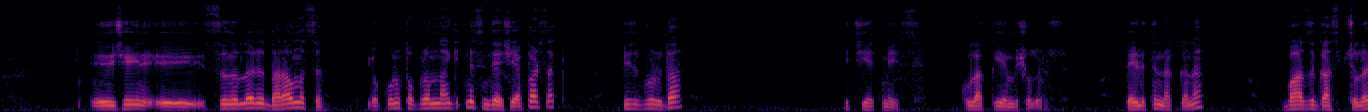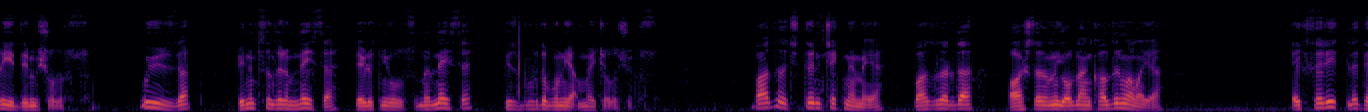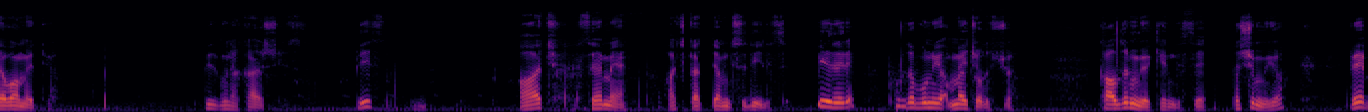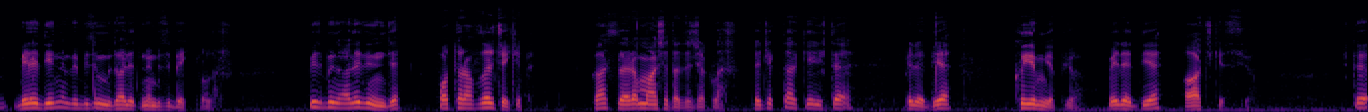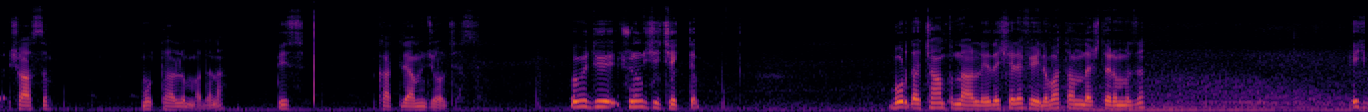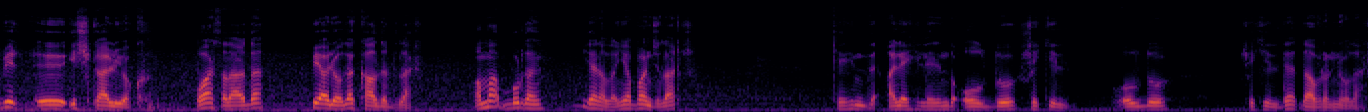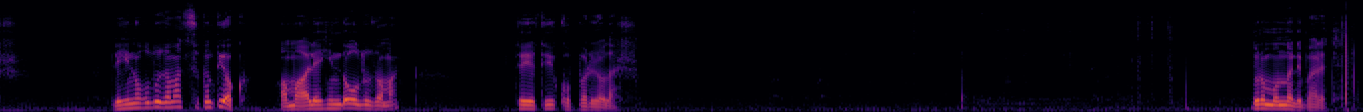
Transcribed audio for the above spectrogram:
e, şeyin e, sınırları daralmasın, yok onun toprağından gitmesin diye şey yaparsak, biz burada hiç yetmeyiz. Kul hakkı yemiş oluruz. Devletin hakkını bazı gaspçılara yedirmiş oluruz. Bu yüzden benim sınırım neyse, devletin yolu sınırı neyse biz burada bunu yapmaya çalışıyoruz. Bazıları çitlerini çekmemeye, bazıları da ağaçlarını yoldan kaldırmamaya ekseriyetle devam ediyor. Biz buna karşıyız. Biz ağaç sevmeyen, ağaç katliamcısı değiliz. Birileri burada bunu yapmaya çalışıyor. Kaldırmıyor kendisi, taşımıyor ve belediyenin ve bizim müdahale etmemizi bekliyorlar. Biz müdahale edince fotoğrafları çekip gazetelere manşet atacaklar. Diyecekler ki işte belediye kıyım yapıyor. Belediye ağaç kesiyor. İşte şahsım muhtarlığım adına biz katliamcı olacağız. Bu videoyu şunun için çektim. Burada Çampınarlı ya da Şerefeyli vatandaşlarımızın hiçbir e, işgali yok. Bu arsalarda bir alo olarak kaldırdılar. Ama buradan yer alan yabancılar kendi aleyhlerinde olduğu şekil olduğu şekilde davranıyorlar. Lehine olduğu zaman sıkıntı yok. Ama aleyhinde olduğu zaman teyirtiyi koparıyorlar. Durum bundan ibaret.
